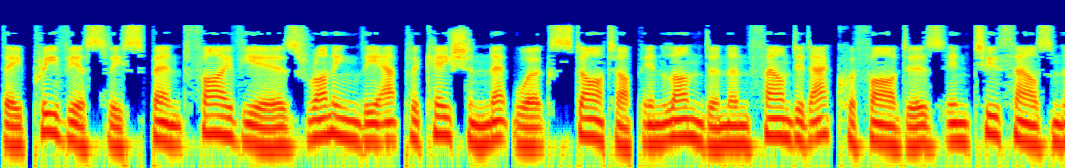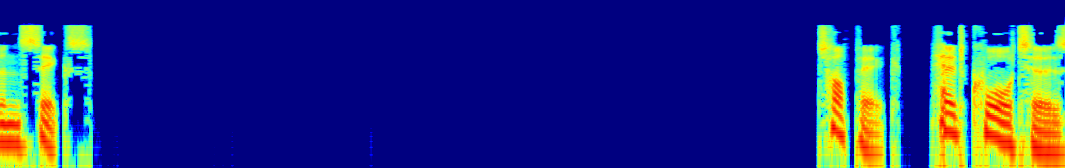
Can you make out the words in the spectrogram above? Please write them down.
they previously spent five years running the Application Networks startup in London and founded Aquafadas in 2006. Headquarters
